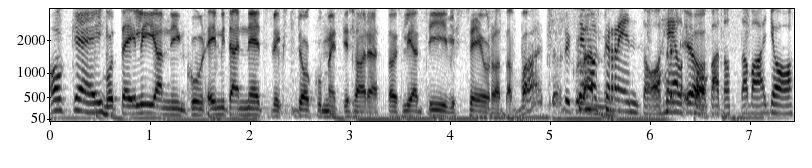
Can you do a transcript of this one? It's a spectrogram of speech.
Okei. Okay. Mutta ei liian niin kuin, ei mitään Netflix-dokumenttisarja, että olisi liian tiivis seurata, vaan se on niin kuin Semmoista rentoa, helppoa Joo. katsottavaa, joo.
